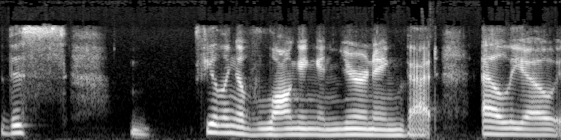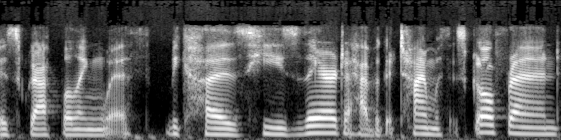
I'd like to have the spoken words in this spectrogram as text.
this feeling of longing and yearning that Elio is grappling with because he's there to have a good time with his girlfriend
